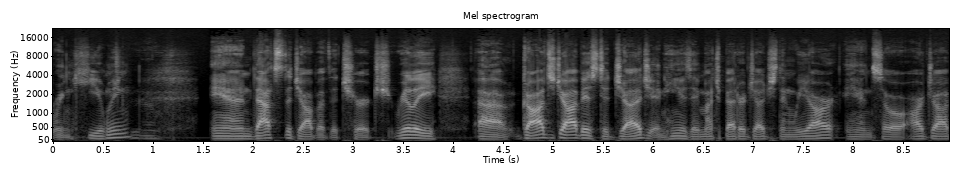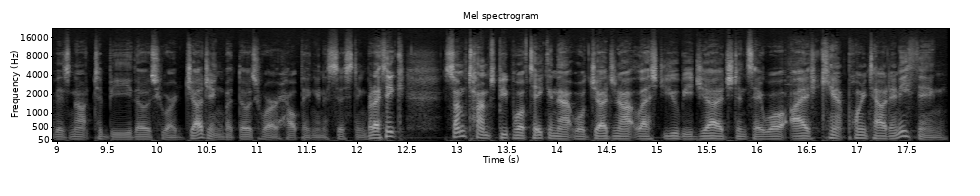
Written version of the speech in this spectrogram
bring healing. Yeah. And that's the job of the church. Really, uh, God's job is to judge, and He is a much better judge than we are. And so our job is not to be those who are judging, but those who are helping and assisting. But I think sometimes people have taken that, well, judge not lest you be judged, and say, well, I can't point out anything.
